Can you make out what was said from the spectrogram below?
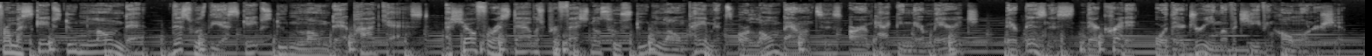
From Escape Student Loan Debt, this was the Escape Student Loan Debt Podcast, a show for established professionals whose student loan payments or loan balances are impacting their marriage, their business, their credit, or their dream of achieving homeownership.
